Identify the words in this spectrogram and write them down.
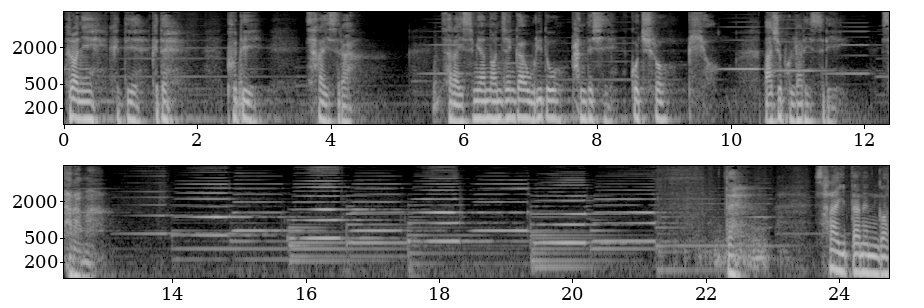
그러니 그대, 그대, 부디 살아있으라. 살아있으면 언젠가 우리도 반드시 꽃으로 피어 마주 볼 날이 있으리. 사람아. 살아있다는 것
